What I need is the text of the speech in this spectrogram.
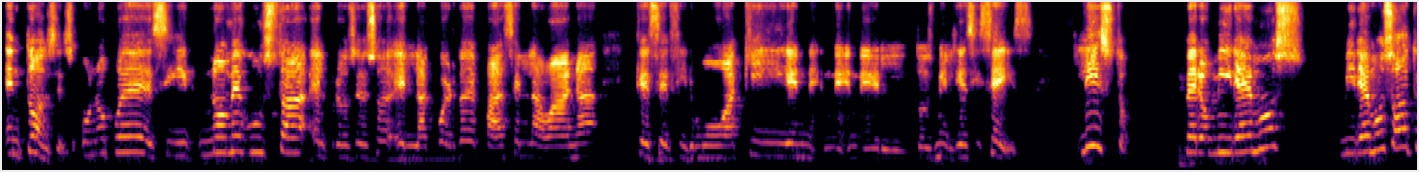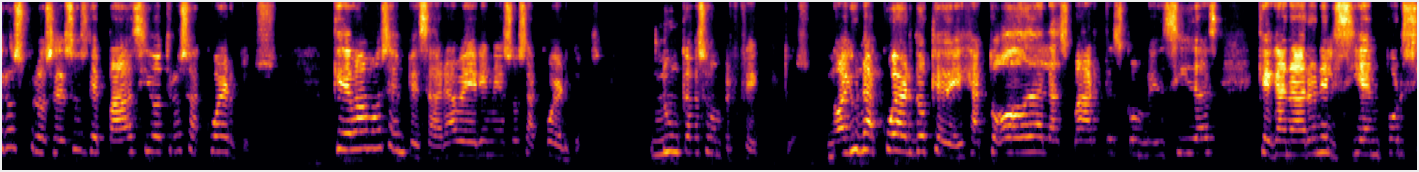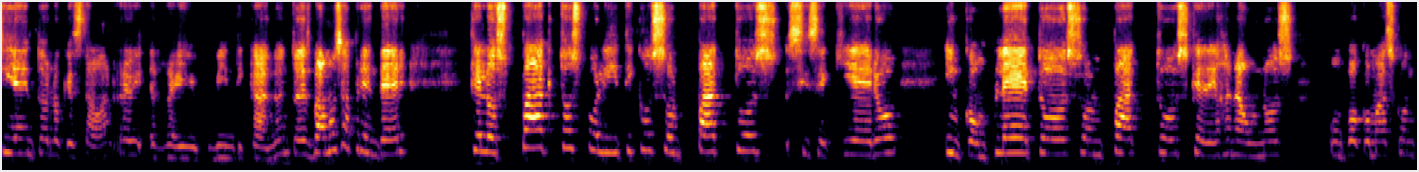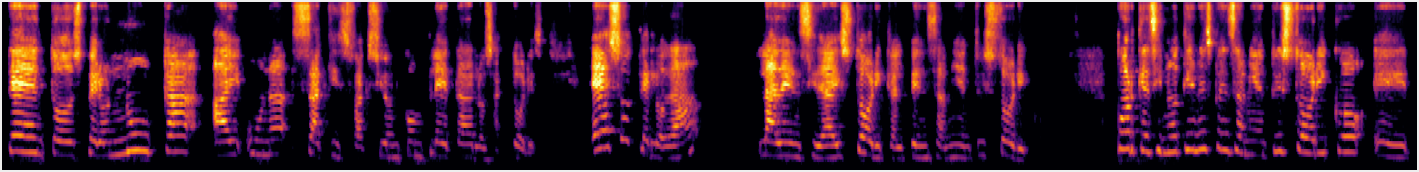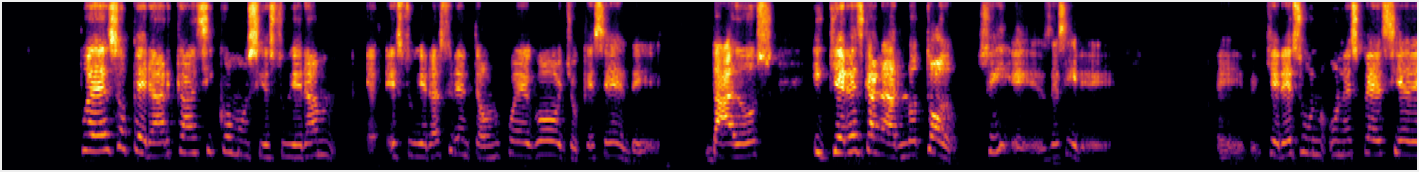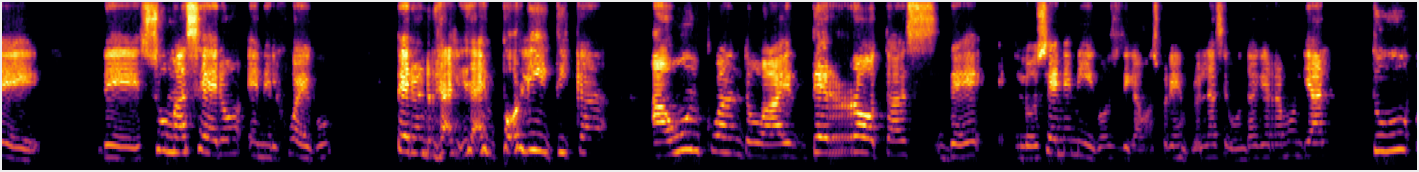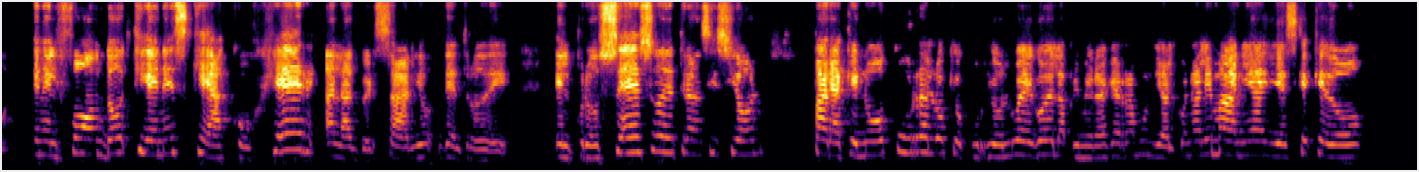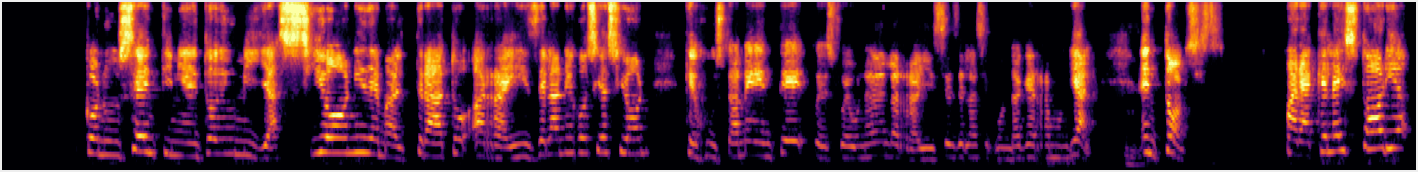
Entonces, uno puede decir, no me gusta el proceso, el acuerdo de paz en La Habana que se firmó aquí en, en el 2016. Listo, pero miremos Miremos otros procesos de paz y otros acuerdos. ¿Qué vamos a empezar a ver en esos acuerdos? Nunca son perfectos. No hay un acuerdo que deje a todas las partes convencidas que ganaron el 100% de lo que estaban reivindicando. Entonces vamos a aprender que los pactos políticos son pactos, si se quiere, incompletos, son pactos que dejan a unos un poco más contentos, pero nunca hay una satisfacción completa de los actores. Eso te lo da la densidad histórica, el pensamiento histórico. Porque si no tienes pensamiento histórico, eh, puedes operar casi como si estuvieran, estuvieras frente a un juego, yo qué sé, de dados y quieres ganarlo todo, ¿sí? Es decir, eh, quieres una especie de, de suma cero en el juego, pero en realidad en política, aun cuando hay derrotas de los enemigos, digamos, por ejemplo, en la Segunda Guerra Mundial, tú en el fondo tienes que acoger al adversario dentro de el proceso de transición para que no ocurra lo que ocurrió luego de la Primera Guerra Mundial con Alemania y es que quedó con un sentimiento de humillación y de maltrato a raíz de la negociación, que justamente pues, fue una de las raíces de la Segunda Guerra Mundial. Entonces, ¿para qué la historia?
